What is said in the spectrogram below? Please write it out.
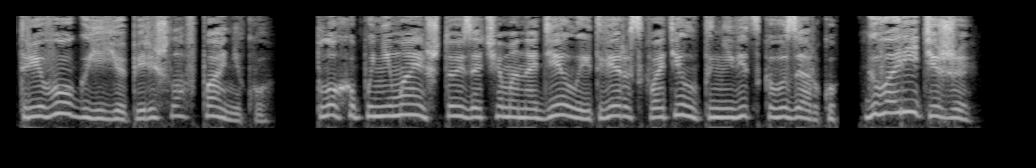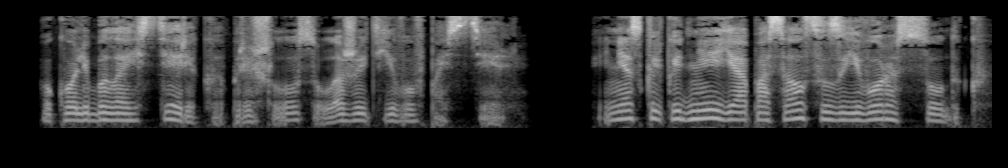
Тревога ее перешла в панику. Плохо понимая, что и зачем она делает, Вера схватила Таневицкого за руку. «Говорите же!» У Коли была истерика, пришлось уложить его в постель. И несколько дней я опасался за его рассудок.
